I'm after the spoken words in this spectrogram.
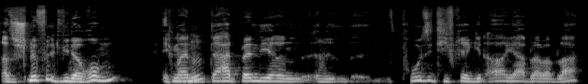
also schnüffelt wieder rum. Ich meine, mhm. da hat Brandy ja dann äh, positiv reagiert, ah ja, bla bla bla.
